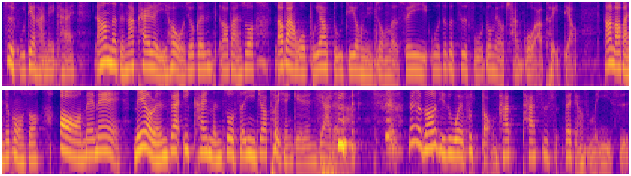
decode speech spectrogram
制服店还没开，然后呢，等他开了以后，我就跟老板说：“老板，我不要读基用女中了，所以我这个制服都没有穿过，我要退掉。”然后老板就跟我说：“哦，妹妹，没有人在一开门做生意就要退钱给人家的啦。”那个时候其实我也不懂他他是在讲什么意思，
